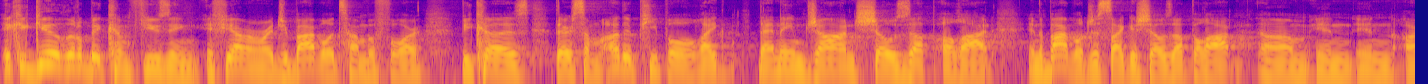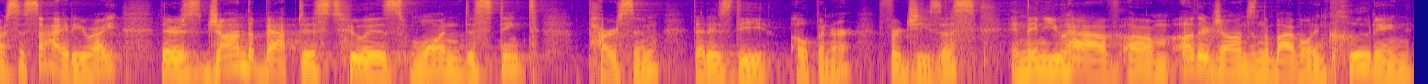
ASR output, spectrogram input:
It could get a little bit confusing if you haven't read your Bible a ton before, because there's some other people like that name John shows up a lot in the Bible, just like it shows up a lot um, in in our society, right? There's John the Baptist, who is one distinct person that is the opener for Jesus. And then you have um, other Johns in the Bible, including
